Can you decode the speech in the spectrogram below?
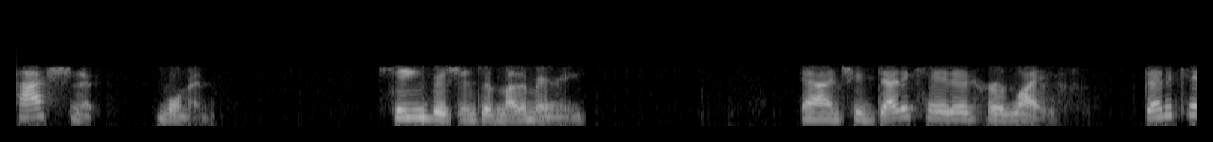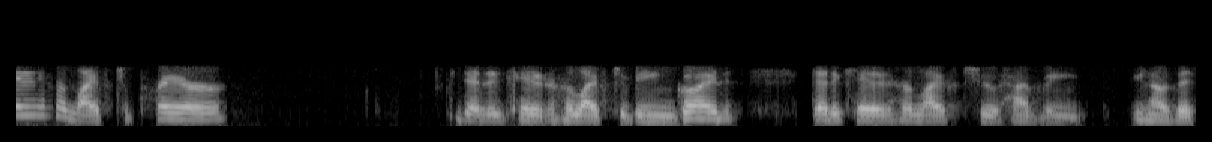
passionate woman, seeing visions of Mother Mary. And she dedicated her life, dedicated her life to prayer, dedicated her life to being good, dedicated her life to having, you know, this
